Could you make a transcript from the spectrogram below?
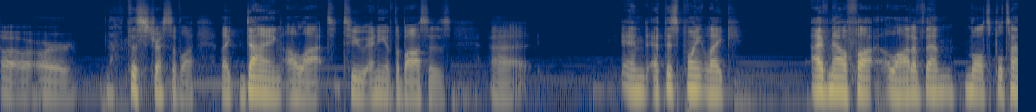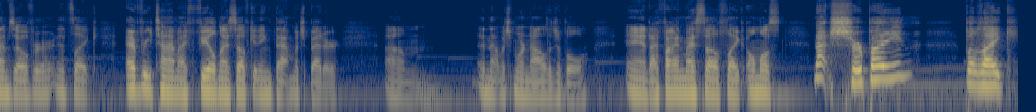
or, or the stress of loss like dying a lot to any of the bosses. Uh, and at this point like i've now fought a lot of them multiple times over and it's like every time i feel myself getting that much better um and that much more knowledgeable and i find myself like almost not sherpaing but like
